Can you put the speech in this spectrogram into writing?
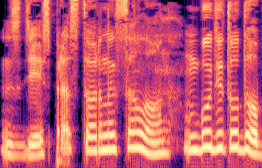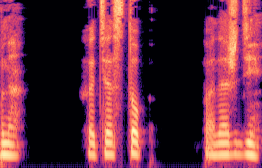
Здесь просторный салон, будет удобно. Хотя стоп, подожди.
